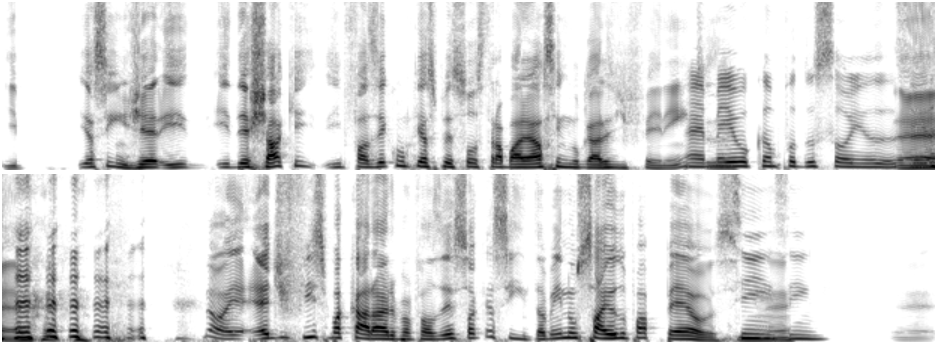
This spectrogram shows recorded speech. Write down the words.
e, e assim e, e deixar que e fazer com que as pessoas trabalhassem em lugares diferentes É né? meio o campo dos sonhos, assim. É. não, é, é difícil pra caralho pra fazer, só que assim, também não saiu do papel, assim, sim, né? sim. É,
